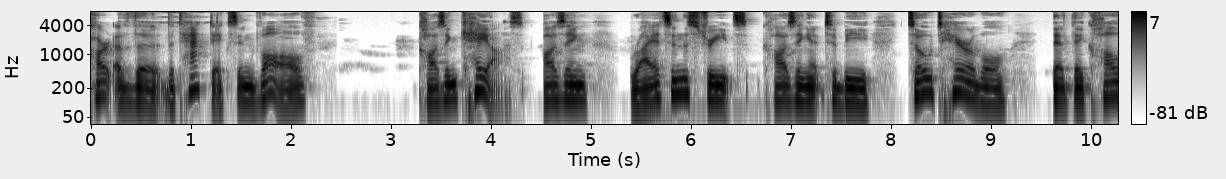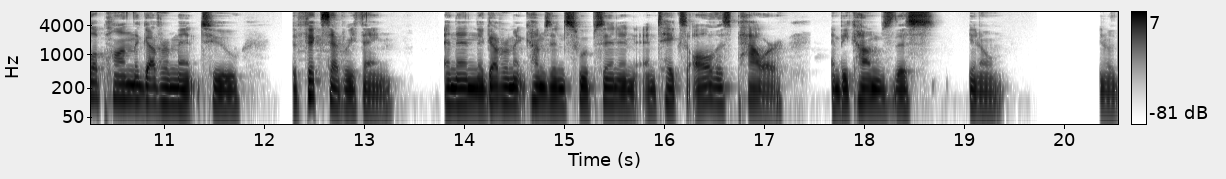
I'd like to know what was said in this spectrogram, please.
part of the the tactics involve causing chaos, causing riots in the streets, causing it to be so terrible that they call upon the government to to fix everything, and then the government comes in, swoops in, and, and takes all this power and becomes this you know you know,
